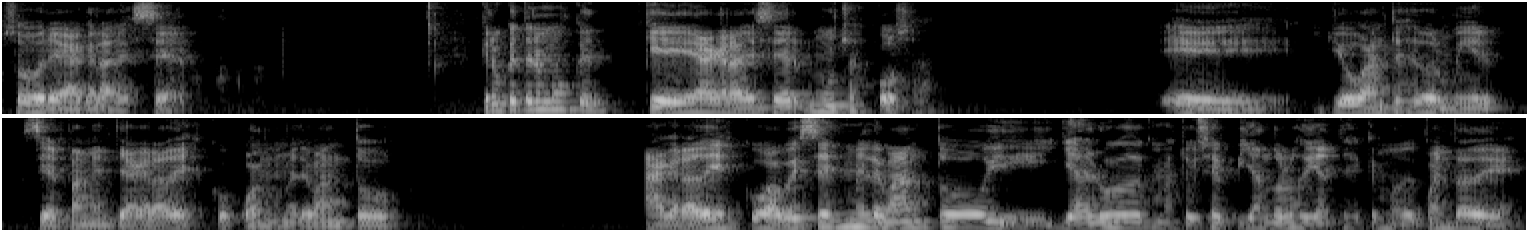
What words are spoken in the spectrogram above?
sobre agradecer. Creo que tenemos que, agradecer muchas cosas. Eh, yo antes de dormir ciertamente agradezco cuando me levanto agradezco. A veces me levanto y ya luego de que me estoy cepillando los dientes es que me doy cuenta de,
